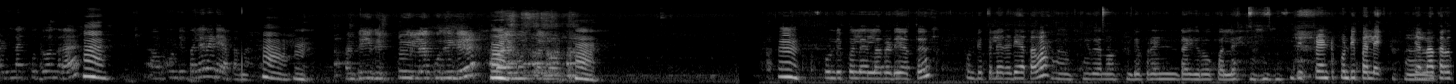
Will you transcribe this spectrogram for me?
ಹಣ್ಣಕ್ಕೆ ಕುದ್ದು ಅಂದ್ರೆ ಹಾಂ ಪುಂಡಿ ಪಲ್ಯ ರೆಡಿ ಆತನ ಹಾಂ ಆಂಟಿ ಇದಿಷ್ಟು ಇಲ್ಲೇ ಕುದಿಲಿ ಬಾಯಿ ನೋಡ್ರಿ. ಹಾಂ ಹ್ಞೂ ಪುಂಡಿ ಪಲ್ಯ ಎಲ್ಲ ರೆಡಿ ಆತ? ಪುಂಡಿ ಪಲ್ಯ ರೆಡಿ ಆತವ? ಇದೆ ನೋಡಿ ಡಿಫ್ರೆಂಟ್ ಆಗಿರೋ ಪಲ್ಯ. ಡಿಫ್ರೆಂಟ್ ಪುಂಡಿ ಪಲ್ಯ. ಎಲ್ಲ ಥರದ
